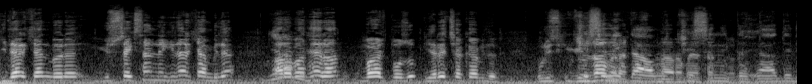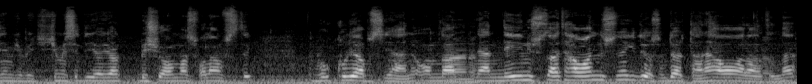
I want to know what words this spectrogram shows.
giderken böyle 180 ile giderken bile Yani- araban her an valve bozup yere çakabilir. Bu riski göze alarak Kesinlikle biz abi. bunu arabaya Kesinlikle. saklıyoruz. Ya dediğim gibi kimisi diyor yok bir şey olmaz falan fıstık. Bu kul yapısı yani. Ondan Aynen. yani neyin üstü zaten havanın üstüne gidiyorsun. Dört tane hava var altında.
